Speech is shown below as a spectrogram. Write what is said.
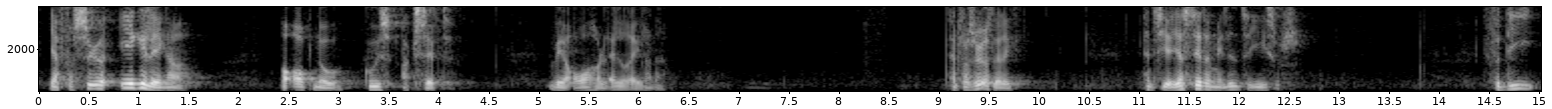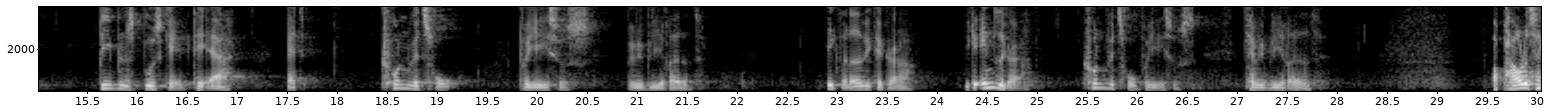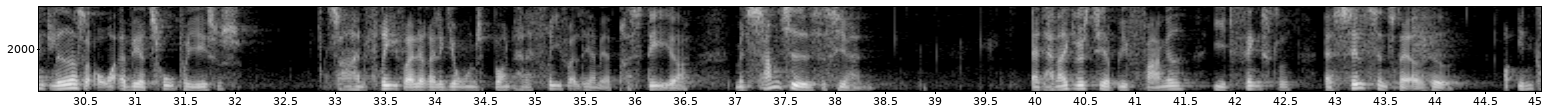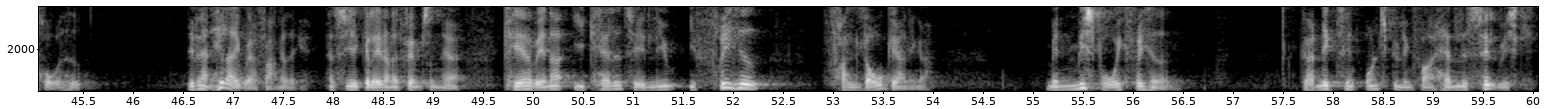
jeg forsøger ikke længere at opnå Guds accept ved at overholde alle reglerne. Han forsøger slet ikke. Han siger, jeg sætter min lid til Jesus. Fordi Bibelens budskab, det er, at kun ved tro på Jesus vil vi blive reddet. Ikke ved noget, vi kan gøre. Vi kan intet gøre. Kun ved tro på Jesus kan vi blive reddet. Og Paulus han glæder sig over, at ved at tro på Jesus, så er han fri for alle religionens bånd. Han er fri for alt det her med at præstere. Men samtidig så siger han, at han har ikke lyst til at blive fanget i et fængsel af selvcentrerethed og indkrogethed. Det vil han heller ikke være fanget af. Han siger i Galaterne 5 sådan her, Kære venner, I er kaldet til et liv i frihed fra lovgærninger. Men misbrug ikke friheden. Gør den ikke til en undskyldning for at handle selvisk.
